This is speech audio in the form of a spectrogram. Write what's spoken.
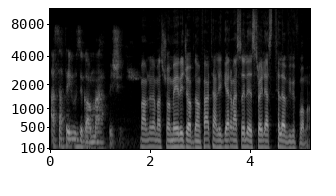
از صفحه روزگار محو بشه. ممنونم از شما. میری جاودانفر تحلیلگر مسائل اسرائیل از تل با ما.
